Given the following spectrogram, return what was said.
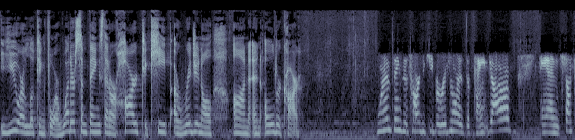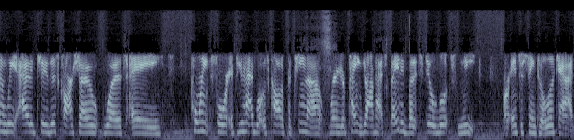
you are looking for. What are some things that are hard to keep original on an older car? One of the things that's hard to keep original is the paint job. And something we added to this car show was a point for if you had what was called a patina, where your paint job has faded, but it still looks neat or interesting to look at.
